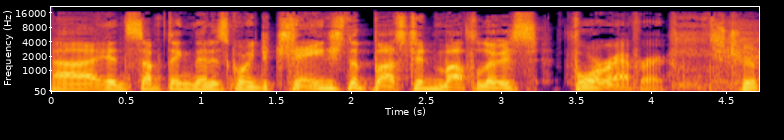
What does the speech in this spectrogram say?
uh, in something that is going to change the Busted Mufflers forever. It's true.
